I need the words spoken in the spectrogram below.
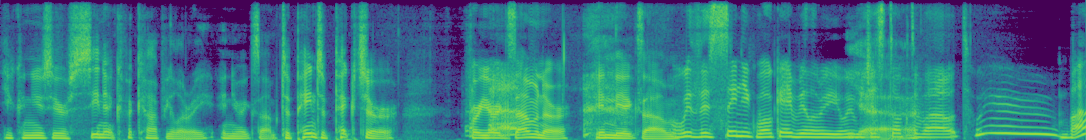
you can use your scenic vocabulary in your exam to paint a picture for your examiner in the exam. With the scenic vocabulary we've just talked about. Woo! Bye!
